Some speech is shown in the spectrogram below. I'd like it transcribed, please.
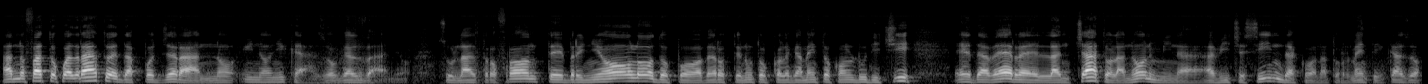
hanno fatto quadrato ed appoggeranno in ogni caso Galvagno. Sull'altro fronte Brignolo, dopo aver ottenuto il collegamento con l'Udc, ed aver lanciato la nomina a vice sindaco, naturalmente in caso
